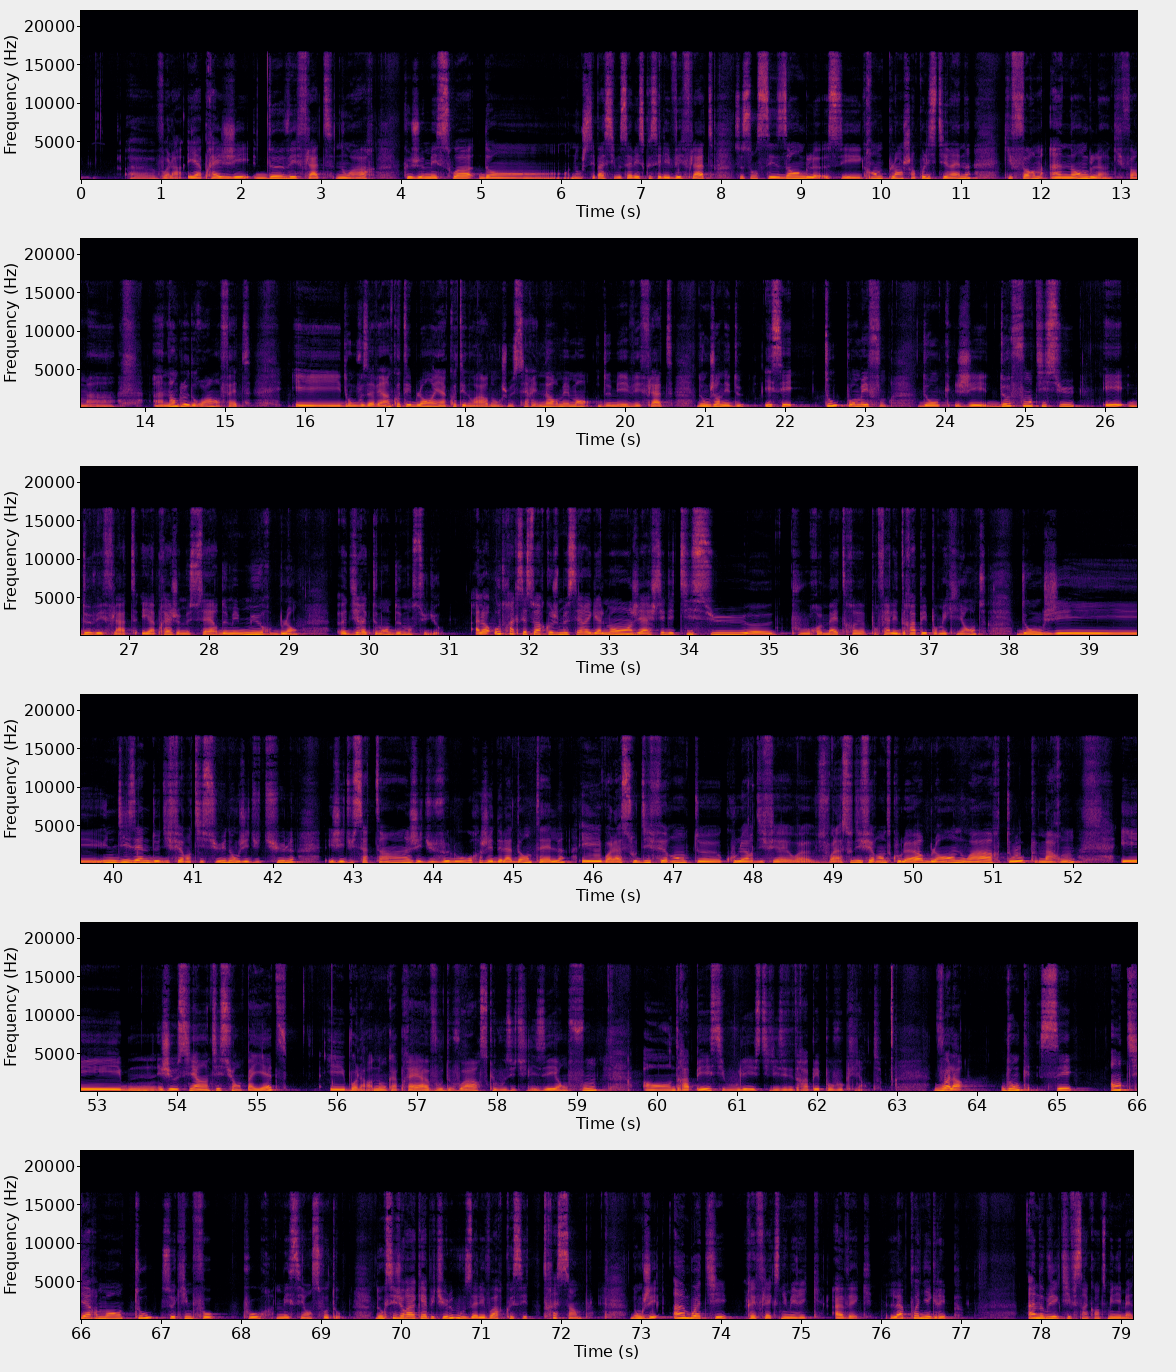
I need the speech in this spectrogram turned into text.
Euh, voilà. Et après, j'ai deux V-flat noirs que je mets soit dans... Donc, je ne sais pas si vous savez ce que c'est les V-flat. Ce sont ces angles, ces grandes planches en polystyrène qui forment un angle, qui forment un, un angle droit, en fait. Et donc, vous avez un côté blanc et un côté noir. Donc, je me sers énormément de mes V-flat. Donc, j'en ai deux. Et c'est tout pour mes fonds. Donc, j'ai deux fonds tissus et deux V-flat. Et après, je me sers de mes murs blancs directement de mon studio. Alors, autre accessoire que je me sers également, j'ai acheté des tissus euh, pour mettre, pour faire les drapés pour mes clientes. Donc, j'ai une dizaine de différents tissus. Donc, j'ai du tulle, j'ai du satin, j'ai du velours, j'ai de la dentelle. Et voilà, sous différentes euh, couleurs, voilà, sous différentes couleurs, blanc, noir, taupe, marron. Et hum, j'ai aussi un tissu en paillettes et voilà, donc après, à vous de voir ce que vous utilisez en fond, en drapé, si vous voulez utiliser des drapés pour vos clientes. Voilà, donc c'est entièrement tout ce qu'il me faut pour mes séances photo. Donc si je récapitule, vous allez voir que c'est très simple. Donc j'ai un boîtier réflexe numérique avec la poignée grip, un objectif 50 mm,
